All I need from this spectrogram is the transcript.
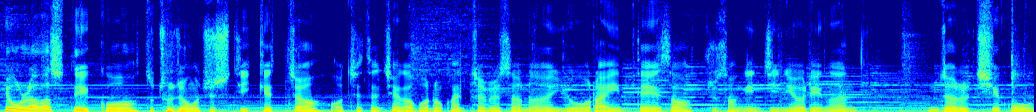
튀어 올라갈 수도 있고 또 조정을 줄 수도 있겠죠. 어쨌든 제가 보는 관점에서는 요 라인대에서 주성 엔지니어링은 손절을 치고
